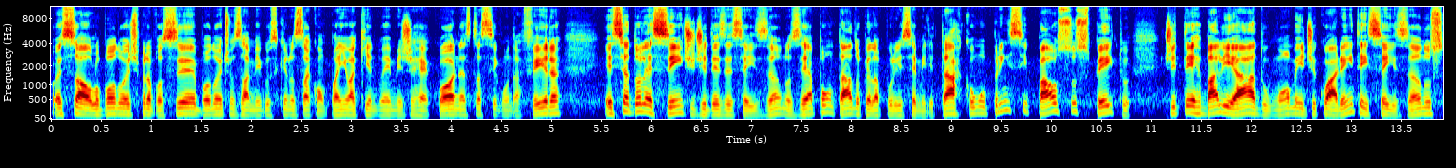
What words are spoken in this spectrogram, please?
Oi, Saulo. Boa noite para você, boa noite aos amigos que nos acompanham aqui no MG Record nesta segunda-feira. Esse adolescente de 16 anos é apontado pela Polícia Militar como o principal suspeito de ter baleado um homem de 46 anos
